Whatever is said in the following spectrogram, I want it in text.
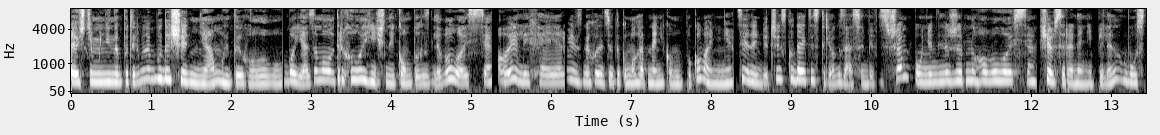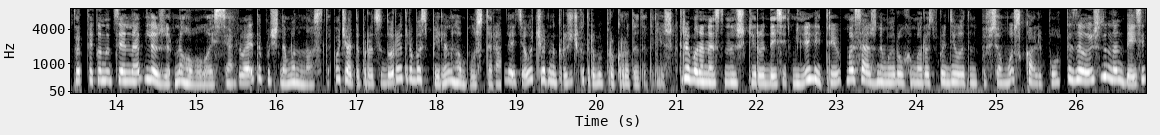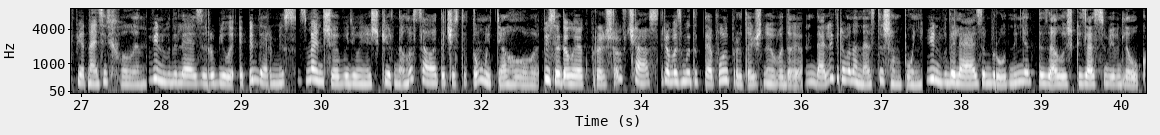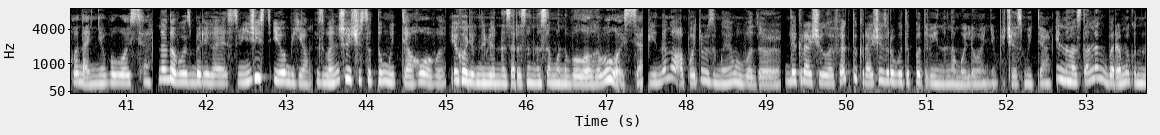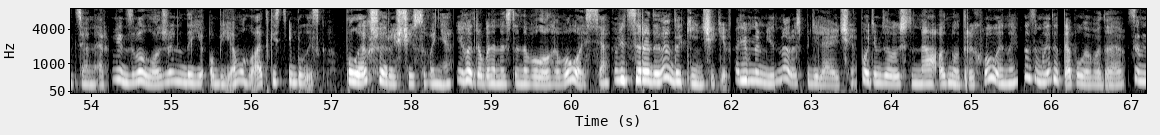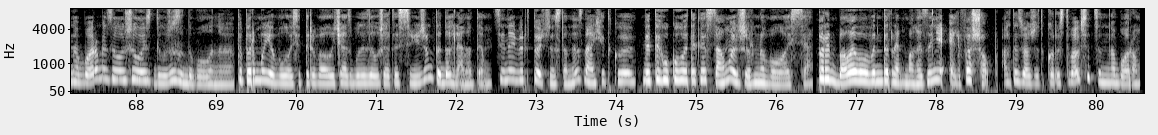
Нарешті мені не потрібно буде щодня мити голову, бо я замовив трихологічний комплекс для волосся Oily Hair. Він знаходиться у такому гарненькому пакуванні. Цей набірчик складається з трьох засобів: з шампуню для жирного волосся, що всередині пілінг бустер та кондиціонер для жирного волосся. Давайте почнемо наносити. Почати процедуру треба з пілінга бустера. Для цього чорну кришечку треба прокрутити трішки. Треба нанести на шкіру 10 мл, масажними рухами розподілити по всьому скальпу та залишити на 10-15 хвилин. Він видаляє загрубілий епідерміс, зменшує виділення шкірного сала та чистоту миття голови. Після того, як пройшов час, треба змити теплою проточною водою. Далі треба нанести шампунь. Він видаляє забруднення та залишки засобів для укладання волосся. Надовго зберігає свіжість і об'єм, зменшує чистоту миття голови. Його рівномірно зараз нанесемо на вологе волосся, пінемо, а потім змиємо водою. Для кращого ефекту краще зробити подвійне намилювання під час миття. І наостанок беремо кондиціонер. Він зволожує, надає об'єм, гладкість і блиск. Полегшує розчісування. Його треба нанести на вологе волосся від середини до кінчиків, рівномірно розподіляючи. Потім залишити на 1-3 хвилини та змити теплою водою. Цим набором я залишилась дуже задоволеною. Тепер моє волосся тривалий час буде залишатися свіжим та доглянутим. Цей набір точно стане знахідкою для тих, у кого таке саме жирне волосся. Передбала його в інтернет-магазині Ельфа Шоп. А хто з користувався цим набором?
